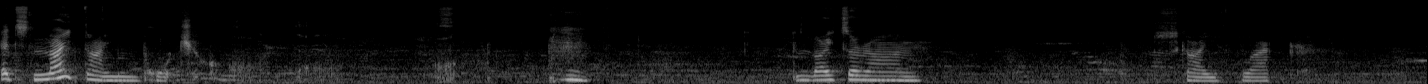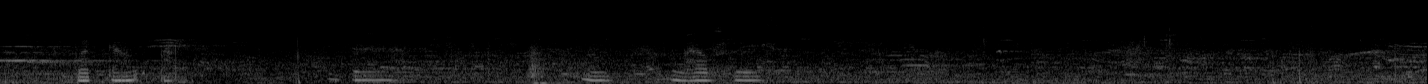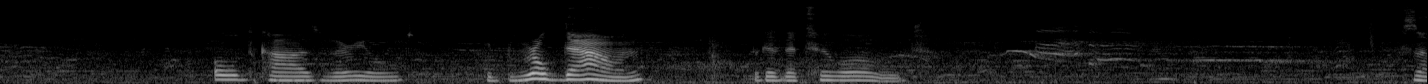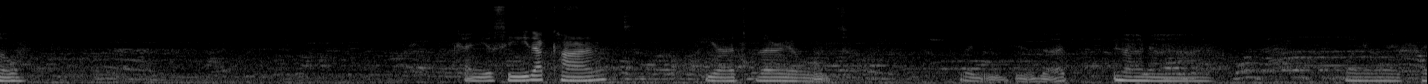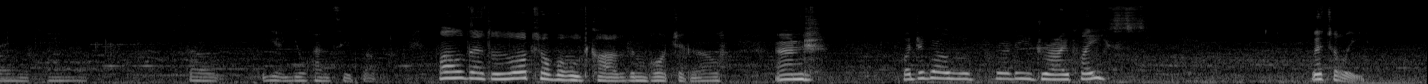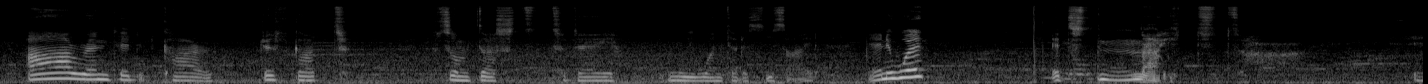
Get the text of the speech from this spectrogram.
It's nighttime in Portugal. the lights are on. Sky is black. Blacked out. The, some houses. Old cars, very old. They broke down because they're too old. So, can you see that car? Yeah, it's very old. Let me do that. No, no. Yeah, you can see proper. Well, there's lots of old cars in Portugal, and Portugal is a pretty dry place. Literally, our rented car just got some dust today, when we went to the seaside. Anyway, it's night. Yeah.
